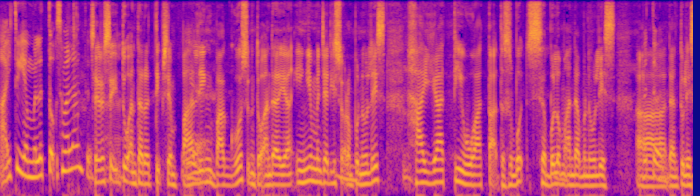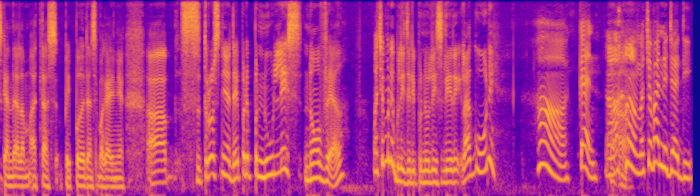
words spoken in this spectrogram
Ah itu yang meletup semalam tu. Saya rasa itu antara tips yang paling yeah. bagus untuk anda yang ingin menjadi seorang Hmm. penulis hayati watak tersebut sebelum anda menulis uh, dan tuliskan dalam atas paper dan sebagainya. Uh, seterusnya daripada penulis novel macam mana boleh jadi penulis lirik lagu ni? Ha, kan? Ha, macam mana jadi?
